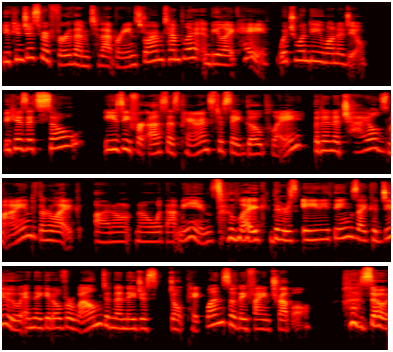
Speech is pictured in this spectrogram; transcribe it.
you can just refer them to that brainstorm template and be like, hey, which one do you want to do? Because it's so easy for us as parents to say go play but in a child's mind they're like i don't know what that means. Like there's 80 things i could do and they get overwhelmed and then they just don't pick one so they find trouble so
